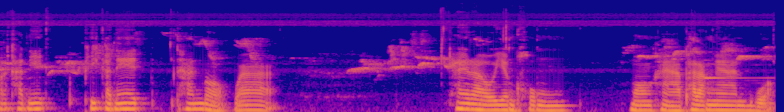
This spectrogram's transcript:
พระคเนตพิคเนตท่านบอกว่า ให้เรายังคงมองหาพลังงานบวก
